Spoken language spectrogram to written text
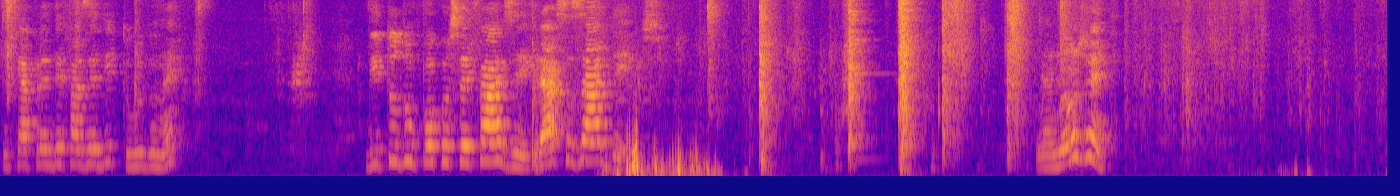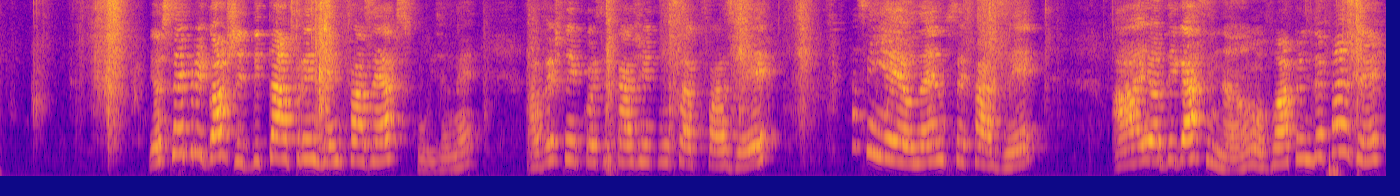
Tem que aprender a fazer de tudo, né? De tudo um pouco eu sei fazer, graças a Deus. Não é não, gente? Eu sempre gosto de estar tá aprendendo a fazer as coisas, né? Às vezes tem coisa que a gente não sabe fazer. Assim, eu, né? Não sei fazer. Aí eu digo assim, não, eu vou aprender a fazer.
